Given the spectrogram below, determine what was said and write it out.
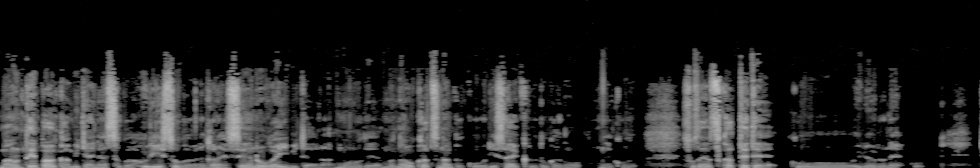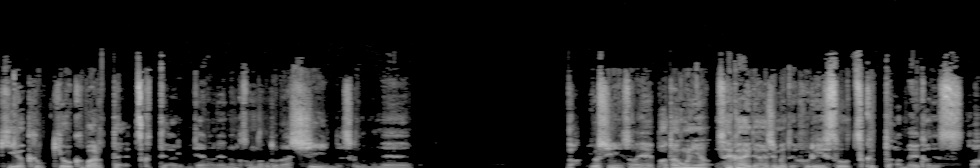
マウンテンパーカーみたいなやつとか、フリースとかが、ね、かなり性能がいいみたいなもので、まあ、なおかつなんかこう、リサイクルとかのね、こう、素材を使ってて、こう、いろいろね、こう気が気を配って作ってあるみたいなね、なんかそんなことらしいんですけどもね。あ、ヨシニさん、えー、パタゴニア、世界で初めてフリースを作ったメーカーです。あ、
